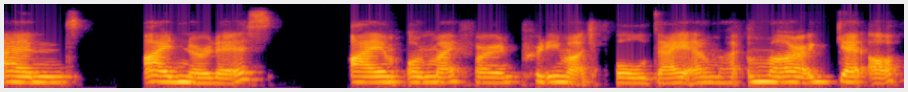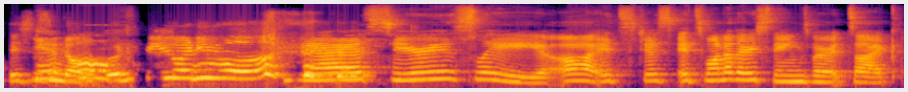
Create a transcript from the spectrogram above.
and I notice I am on my phone pretty much all day. And I'm like, Amarah, get off. This is not off. good for you anymore. yeah, seriously. Oh, it's just, it's one of those things where it's like,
